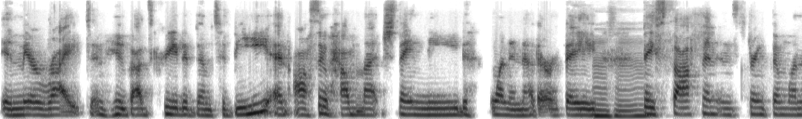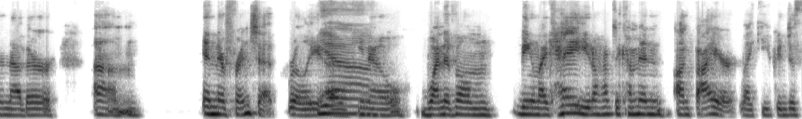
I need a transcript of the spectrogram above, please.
in their right and who God's created them to be and also how much they need one another. They mm-hmm. they soften and strengthen one another um in their friendship really yeah. you know one of them being like hey you don't have to come in on fire like you can just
